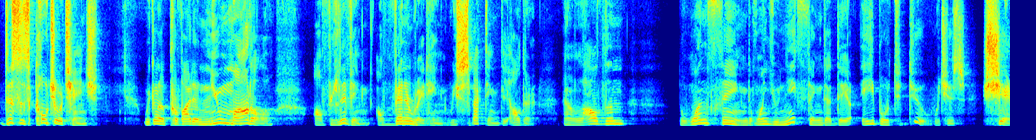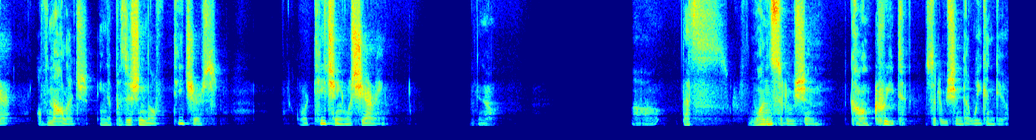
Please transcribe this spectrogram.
This is cultural change. We're gonna provide a new model of living, of venerating, respecting the elder, and allow them the one thing, the one unique thing that they are able to do, which is share of knowledge in the position of teachers or teaching or sharing. You know, uh, that's one solution, concrete solution that we can do,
